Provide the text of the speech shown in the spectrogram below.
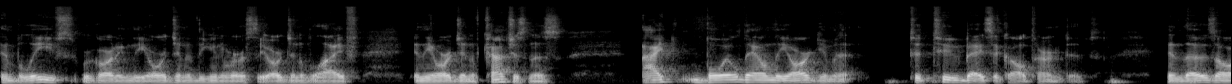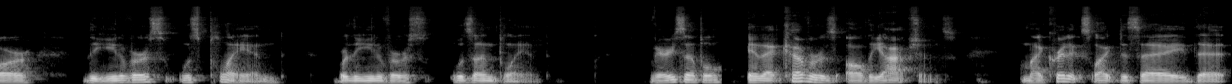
and beliefs regarding the origin of the universe, the origin of life, and the origin of consciousness, I boil down the argument to two basic alternatives. And those are the universe was planned where the universe was unplanned. Very simple. And that covers all the options. My critics like to say that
